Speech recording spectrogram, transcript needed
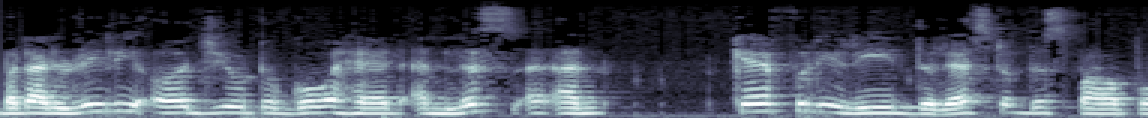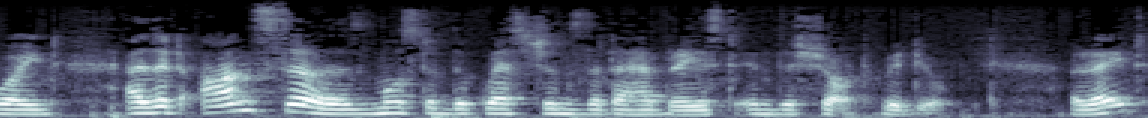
but I really urge you to go ahead and listen and carefully read the rest of this PowerPoint as it answers most of the questions that I have raised in this short video. Alright?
